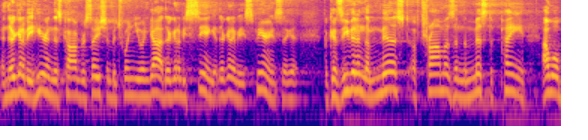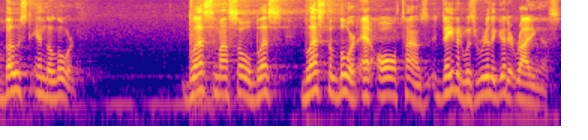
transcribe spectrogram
and they're going to be hearing this conversation between you and God. They're going to be seeing it, they're going to be experiencing it. Because even in the midst of traumas, in the midst of pain, I will boast in the Lord. Bless my soul. Bless, bless the Lord at all times. David was really good at writing this.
